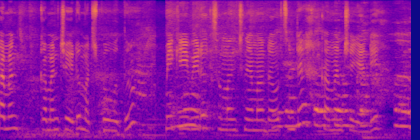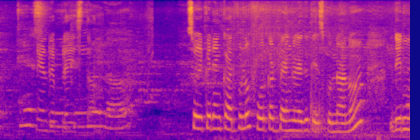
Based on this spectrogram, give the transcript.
కమెంట్ కమెంట్ చేయడం మర్చిపోవద్దు. మీకు ఈ వీడియోకి సంబంధించిన ఏమైనా డౌట్స్ ఉంటే కమెంట్ చేయండి. నేను రిప్లై ఇస్తాను. సో ఇక్కడ నేను కరుపులో ఫోర్ కట్ బ్యాంగిల్ అయితే తీసుకున్నాను. దీన్ని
